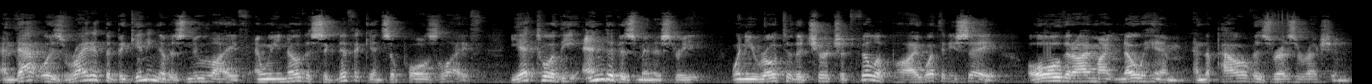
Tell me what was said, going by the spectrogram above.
And that was right at the beginning of his new life, and we know the significance of Paul's life. Yet toward the end of his ministry, when he wrote to the church at Philippi, what did he say? Oh, that I might know him and the power of his resurrection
